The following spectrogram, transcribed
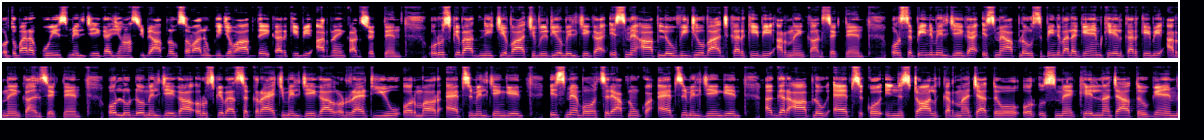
और दोबारा क्विज मिल जाएगा यहाँ से भी आप लोग सवालों की जवाब दे करके भी अर्निंग कर सकते हैं। और उसके बाद नीचे वाच वीडियो मिल जाएगा इसमें आप लोग वीडियो वॉच करके भी अर्निंग कर सकते हैं। और स्पिन मिल जाएगा इसमें आप लोग स्पिन वाला गेम खेल करके भी अर्निंग कर सकते हैं। और लूडो मिल जाएगा और उसके बाद स्क्रैच मिल जाएगा और रेट यू और मोर ऐप्स मिल जाएँगे। इसमें बहुत सारे आप लोगों को ऐप्स मिल जाएँगे। अगर आप लोग ऐप्स को इंस्टॉल करना चाहते हो और उसमें खेलना चाहते हो गेम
